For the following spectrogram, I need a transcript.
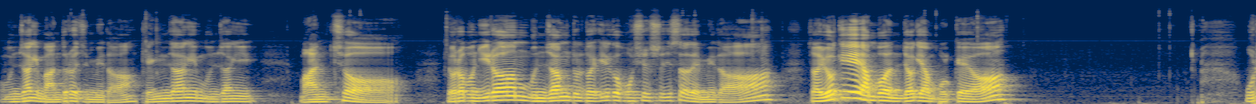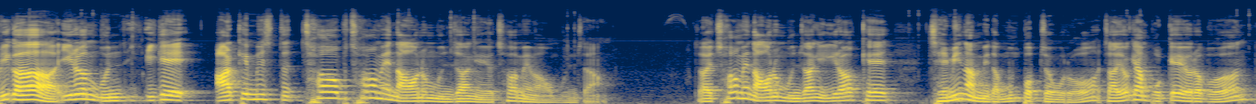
문장이 만들어집니다. 굉장히 문장이 많죠. 여러분 이런 문장들도 읽어 보실 수 있어야 됩니다. 자, 여기에 한번 여기 한번 볼게요. 우리가 이런 문 이게 알케미스트 처음 처음에 나오는 문장이에요. 처음에 나온 문장. 자, 처음에 나오는 문장이 이렇게 재미납니다. 문법적으로. 자, 여기 한번 볼게요, 여러분.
